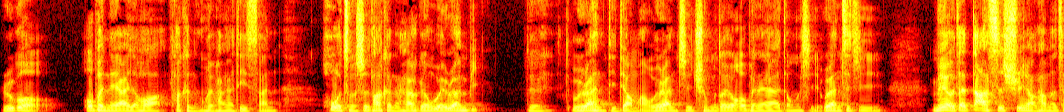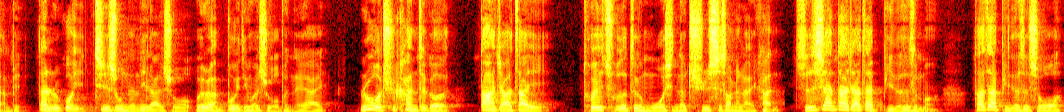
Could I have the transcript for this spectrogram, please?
如果 OpenAI 的话，它可能会排在第三，或者是它可能还要跟微软比。对，微软很低调嘛，微软其实全部都用 OpenAI 的东西，微软自己。没有在大肆宣扬他们的产品，但如果以技术能力来说，微软不一定会输 OpenAI。如果去看这个大家在推出的这个模型的趋势上面来看，其实现在大家在比的是什么？大家在比的是说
